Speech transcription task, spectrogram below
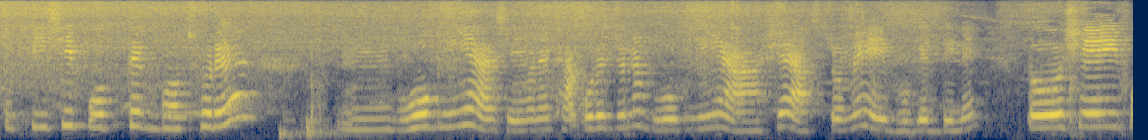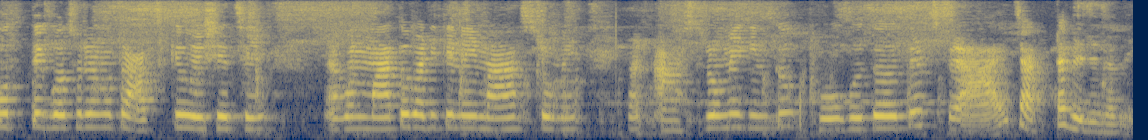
তো পিসি প্রত্যেক বছরে ভোগ নিয়ে আসে মানে ঠাকুরের জন্য ভোগ নিয়ে আসে আশ্রমে, এই ভোগের দিনে। তো সেই প্রত্যেক বছরের মতো আজকেও এসেছে। এখন মা তো বাড়িতে নেই, মা আশ্রমে। কারণ আশ্রমে কিন্তু ভোগ হতে হতে প্রায় চারটা বেজে যাবে।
